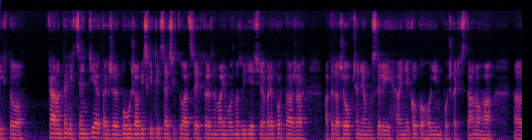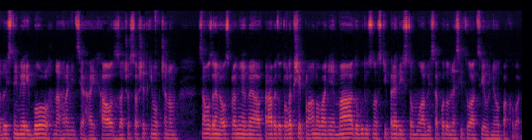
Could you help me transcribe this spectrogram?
týchto karanténnych centier, takže bohužiaľ vyskytli sa aj situácie, ktoré sme mali možnosť vidieť v reportážach, a teda, že občania museli aj niekoľko hodín počkať v stánoch a do istej miery bol na hraniciach aj chaos, za čo sa všetkým občanom samozrejme ospravedlňujeme a práve toto lepšie plánovanie má do budúcnosti predísť tomu, aby sa podobné situácie už neopakovali.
